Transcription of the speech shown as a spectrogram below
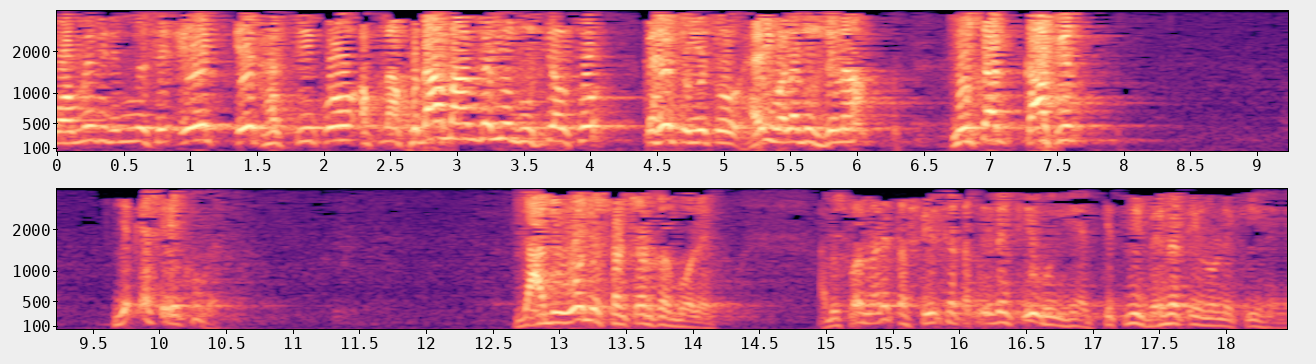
قومیں کہ جن میں سے ایک ایک ہستی کو اپنا خدا مان رہی ہو دوسرے اس کو کہے کہ یہ تو ہے ہی ولد الزنا، مرتد، کافر۔ یہ کیسے ایک ہو گئے؟ جادو وہ جو سر چڑھ کر بولے۔ اب اس پر میں نے تفصیل سے تقریریں کی ہوئی ہیں، کتنی محنتیں انہوں نے کی ہیں،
